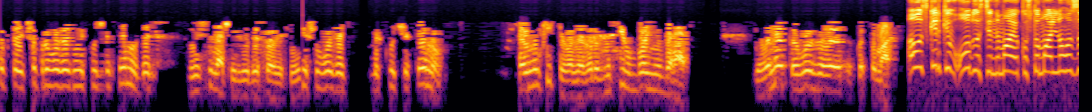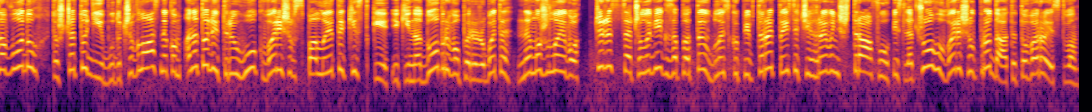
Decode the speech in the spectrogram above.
тобто, якщо привозять м'яку частину, десь не всі наші люди совісні. Ті, що возять м'яку частину, та й не тільки вони, виробників бойні багато. І вони привозили костомах. А оскільки в області немає костомального заводу, то ще тоді, будучи власником, Анатолій Тригук вирішив спалити кістки, які на добриво переробити неможливо. Через це чоловік заплатив близько півтори тисячі гривень штрафу, після чого вирішив продати товариство.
